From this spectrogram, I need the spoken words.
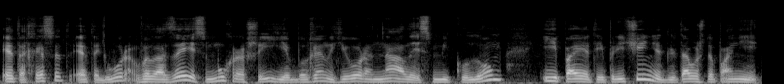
это хесед, это гвура. Велазеис мухра шиие буген геора налис микулом. И по этой причине, для того, чтобы они,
